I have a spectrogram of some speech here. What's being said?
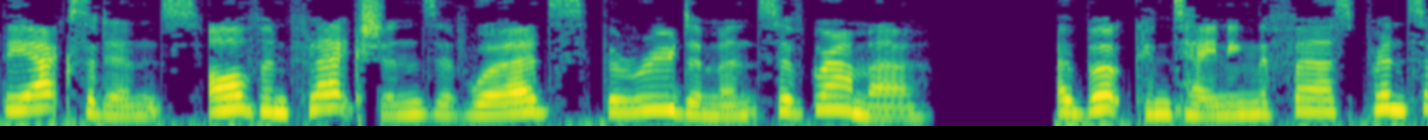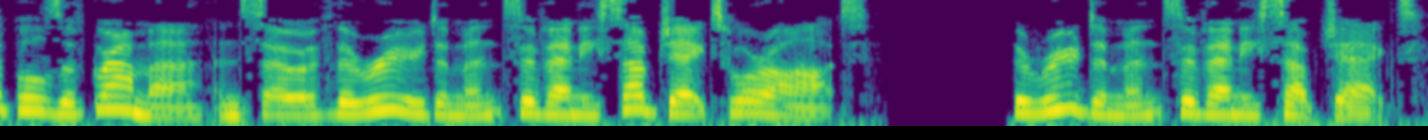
the accidents of inflections of words, the rudiments of grammar. A book containing the first principles of grammar, and so of the rudiments of any subject or art. The rudiments of any subject.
